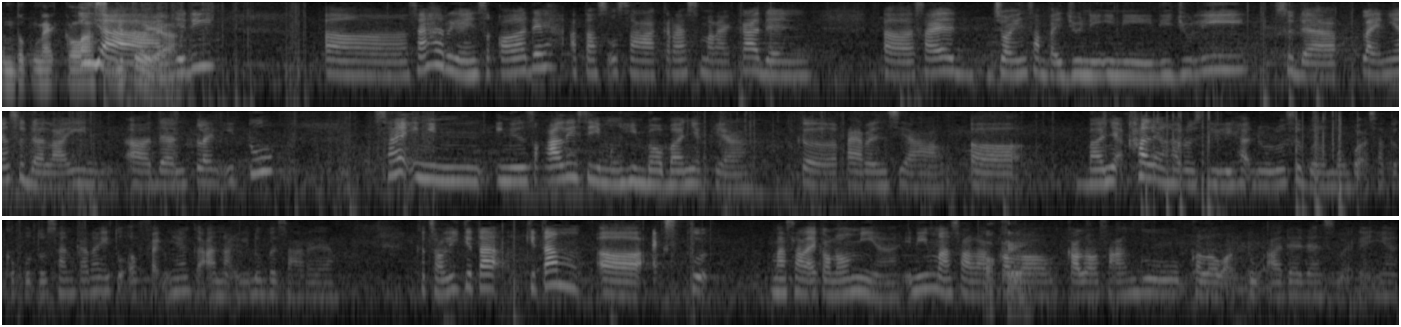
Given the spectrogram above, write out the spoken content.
untuk naik kelas iya, gitu ya. Jadi uh, saya hargain sekolah deh atas usaha keras mereka dan uh, saya join sampai Juni ini. Di Juli sudah plannya sudah lain. Uh, dan plan itu saya ingin ingin sekali sih menghimbau banyak ya ke parents ya. Uh, banyak hal yang harus dilihat dulu sebelum membuat satu keputusan karena itu efeknya ke anak itu besar ya. Kecuali kita kita uh, exclude masalah ekonomi ya. Ini masalah Okay. kalau kalau sanggup kalau waktu ada dan sebagainya.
